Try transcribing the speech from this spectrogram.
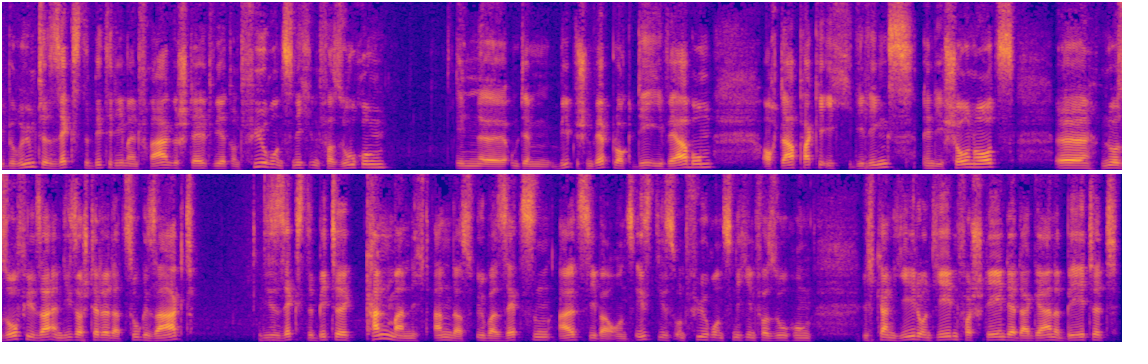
die berühmte sechste Bitte, die immer in Frage gestellt wird und führe uns nicht in Versuchung in äh, und dem biblischen Weblog DI Verbum. Auch da packe ich die Links in die Show Notes. Äh, nur so viel sei an dieser Stelle dazu gesagt. Diese sechste Bitte kann man nicht anders übersetzen, als sie bei uns ist. Dieses und führe uns nicht in Versuchung. Ich kann jede und jeden verstehen, der da gerne betet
